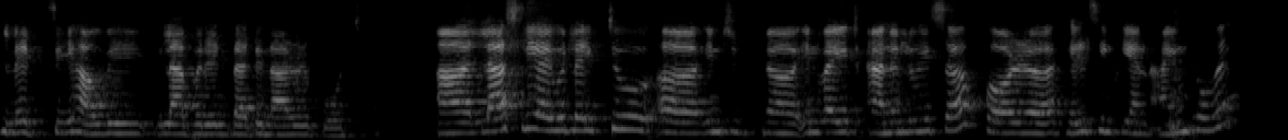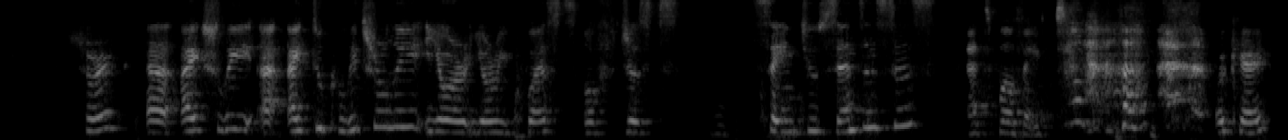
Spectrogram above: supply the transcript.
Let's see how we elaborate that in our report. Uh, lastly, I would like to uh, uh, invite Ana Luisa for uh, Helsinki and Eindhoven. Sure. Uh, actually, I, I, took literally your, your requests of just saying two sentences. That's perfect. okay.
